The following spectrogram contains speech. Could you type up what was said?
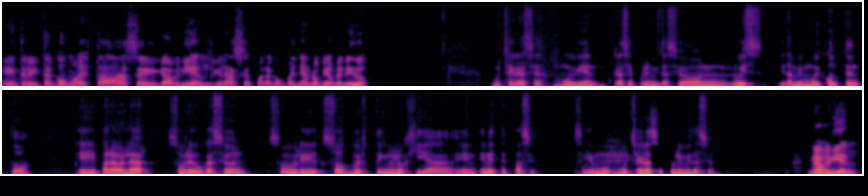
entrevista. ¿Cómo estás, eh, Gabriel? Gracias por acompañarnos. Bienvenido. Muchas gracias, muy bien. Gracias por la invitación, Luis, y también muy contento eh, para hablar sobre educación, sobre software, tecnología en, este espacio. Así que muchas gracias por la invitación. Gabriel,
